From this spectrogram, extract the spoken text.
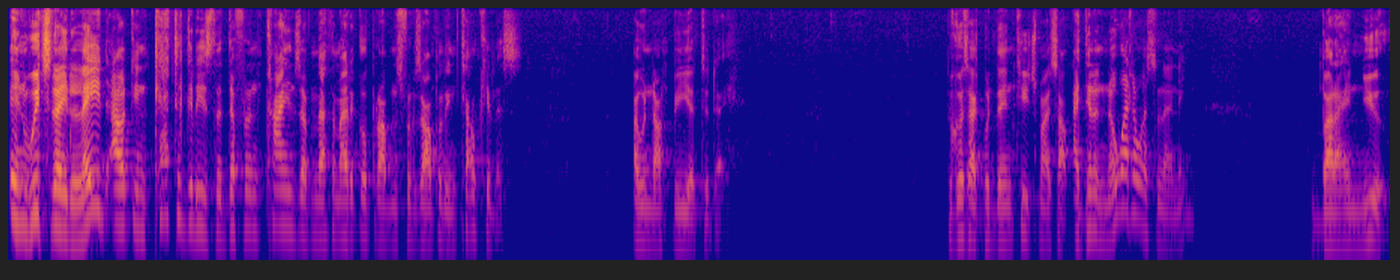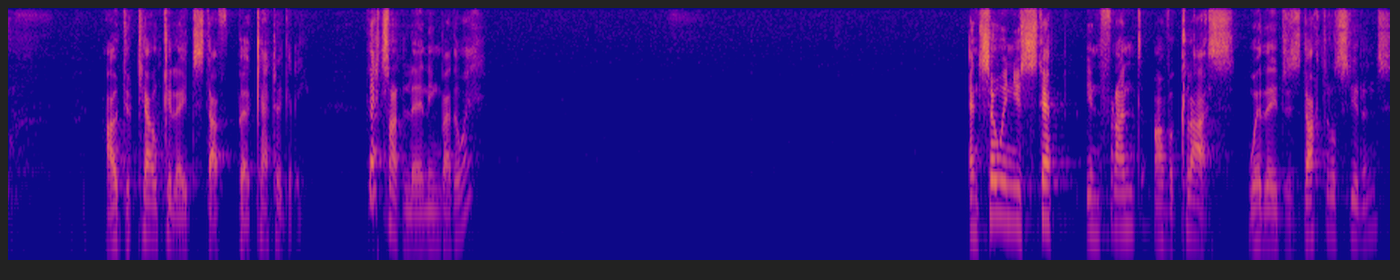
in which they laid out in categories the different kinds of mathematical problems, for example, in calculus, I would not be here today. Because I could then teach myself. I didn't know what I was learning, but I knew how to calculate stuff per category. That's not learning, by the way. And so when you step in front of a class, whether it is doctoral students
